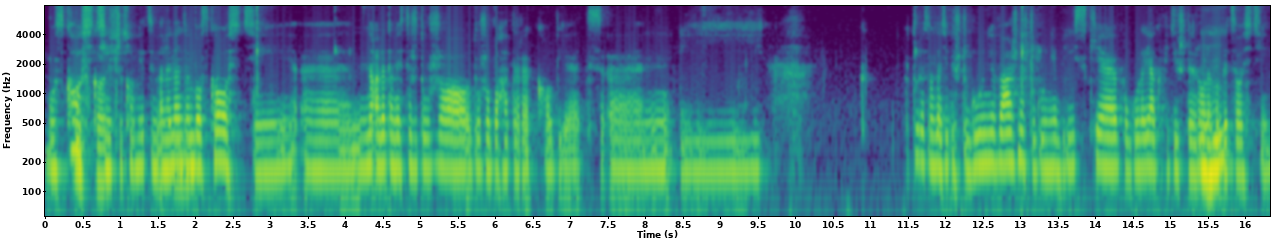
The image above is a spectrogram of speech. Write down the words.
boskości, Boskości. czy kobiecym elementem boskości. E, No ale tam jest też dużo, dużo bohaterek kobiet i które są dla Ciebie szczególnie ważne, szczególnie bliskie. W ogóle jak widzisz tę rolę kobiecości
